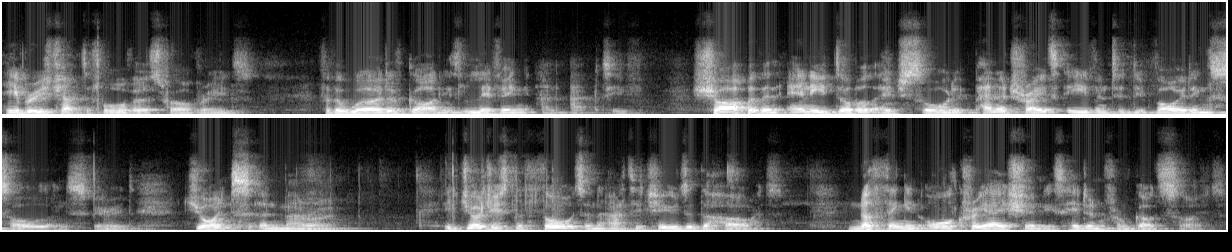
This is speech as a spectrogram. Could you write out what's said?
Hebrews chapter 4, verse 12 reads For the word of God is living and active, sharper than any double edged sword. It penetrates even to dividing soul and spirit, joints and marrow. It judges the thoughts and attitudes of the heart. Nothing in all creation is hidden from God's sight.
